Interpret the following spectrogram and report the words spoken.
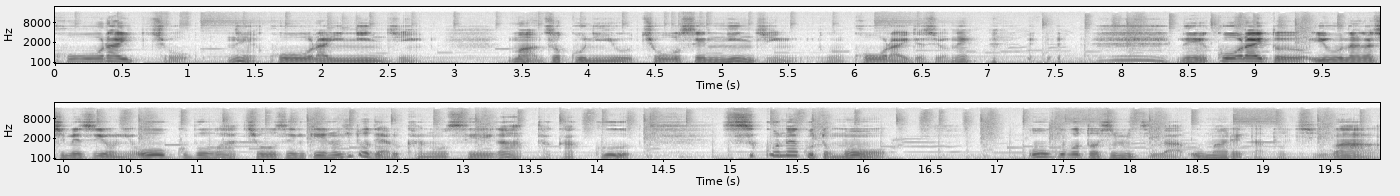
高麗町、ね、高麗人参。まあ、俗に言う朝鮮人参、高麗ですよね。ね高麗という名が示すように、大久保は朝鮮系の人である可能性が高く、少なくとも、大久保利通が生まれた土地は、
